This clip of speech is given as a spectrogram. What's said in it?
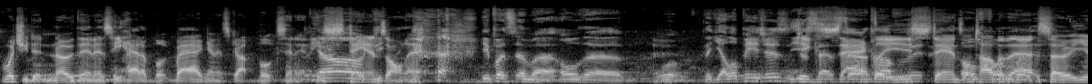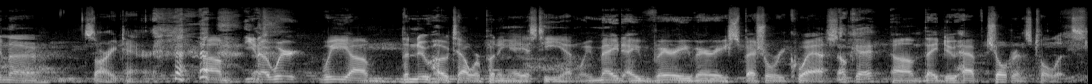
What you didn't know then is he had a book bag and it's got books in it. He No, stands on it. he put some uh, old uh, well, the yellow pages. just has- stand on top exactly. of stands on top of that. So you know, sorry, Tanner. um, you know, we're we um, the new hotel we're putting AST in. We made a very very special request. Okay. Um, they do have children's toilets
